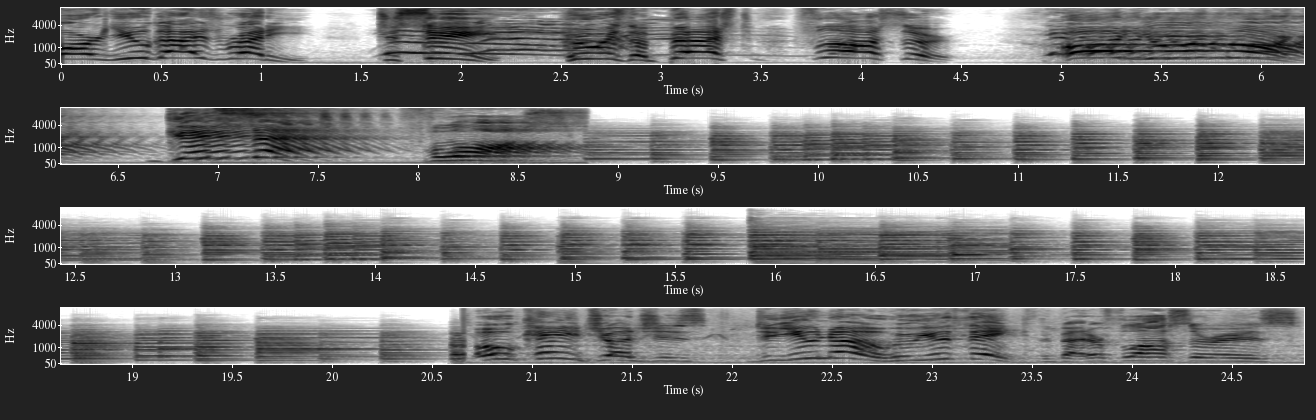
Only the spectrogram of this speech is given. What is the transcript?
Are you guys ready to see who is the best flosser? On your mark, get set, floss. Okay, judges, do you know who you think the better flosser is?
